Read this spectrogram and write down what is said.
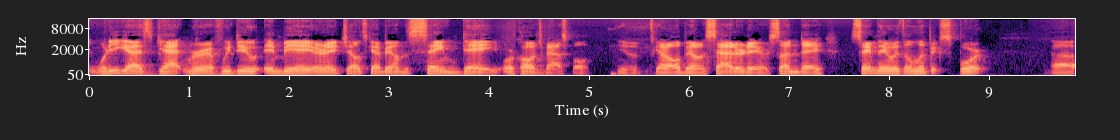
what do you guys get? Remember, if we do NBA or NHL, it's got to be on the same day or college basketball. You know, it's got to all be on a Saturday or Sunday. Same thing with Olympic sport. Uh,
